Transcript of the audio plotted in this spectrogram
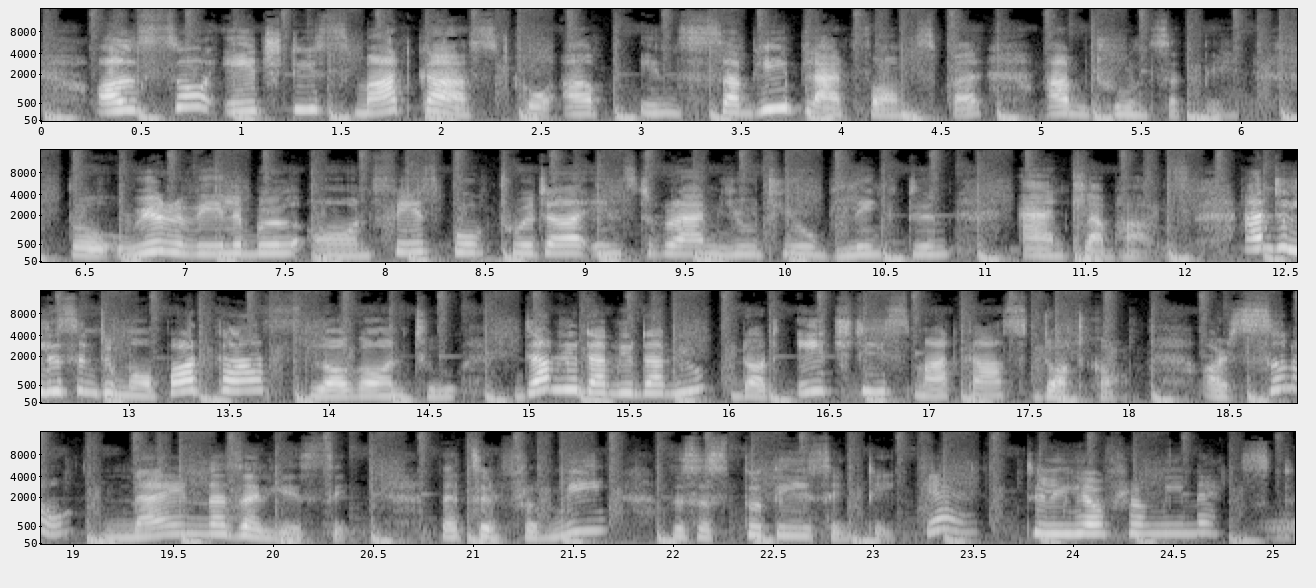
also H T Smartcast को आप इन सभी प्लेटफॉर्म्स पर आप ढूंढ सकते हैं तो we are available on Facebook Twitter Instagram YouTube LinkedIn and Clubhouse and to listen to more podcast log on to www.htsmartcast.com और सुनो नए नज़रिए से That's it from me. This is Stuti Singh. Take care till you hear from me next.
